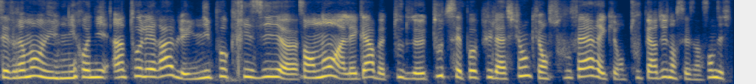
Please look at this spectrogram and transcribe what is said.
c'est vraiment une ironie intolérable et une hypocrisie euh, sans nom à l'égard de, toutes ces populations qui ont souffert et qui ont tout perdu dans ces incendies.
